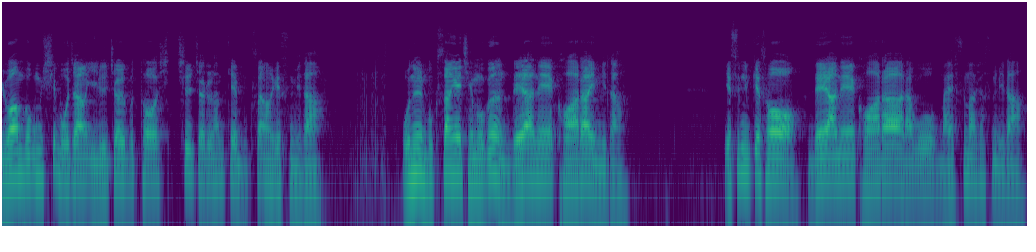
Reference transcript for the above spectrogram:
요한복음 15장 1절부터 17절을 함께 묵상하겠습니다. 오늘 묵상의 제목은 내 안에 거하라입니다. 예수님께서 내 안에 거하라 라고 말씀하셨습니다.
